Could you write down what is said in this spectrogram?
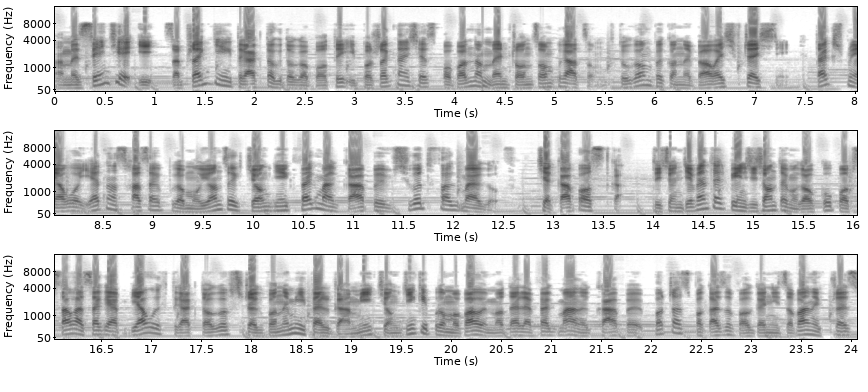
Mamy zdjęcie i zaprzęgnij traktor do roboty i pożegnaj się z powolną męczącą pracą, którą wykonywałeś wcześniej. Tak brzmiało jedno z haseł promujących ciągnik Fermar Cup wśród farmerów. Ciekawostka. W 1950 roku powstała seria białych traktorów z czerwonymi felgami. Ciągniki promowały modele Ferman Cup podczas pokazów organizowanych przez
